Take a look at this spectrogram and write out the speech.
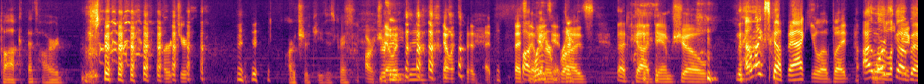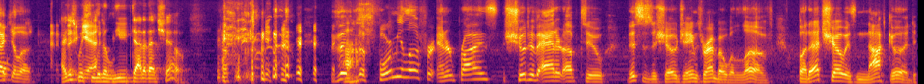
fuck. That's hard. Archer. Archer, Jesus Christ. Archer. No one, Anything? no one said that. That's Fuck no. Enterprise. That goddamn show. I like Scott Bakula, but I love like Scott a- Bakula. I just wish Yeah. you would have leaped out of that show. The the formula for Enterprise should have added up to this is a show James Rambo will love, but that show is not good.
